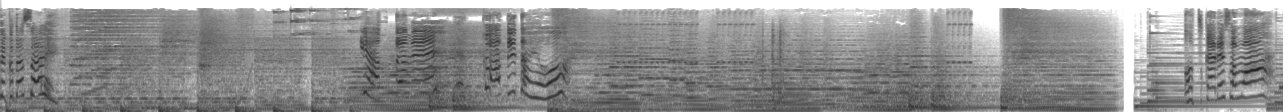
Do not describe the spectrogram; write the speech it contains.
せください。お疲れ様。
